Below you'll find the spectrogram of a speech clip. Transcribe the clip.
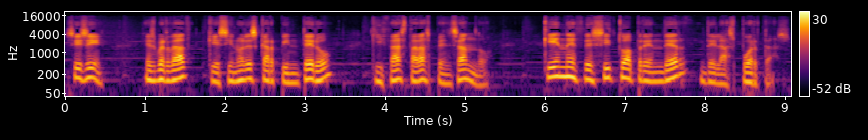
Sí, sí, es verdad que si no eres carpintero, quizás estarás pensando, ¿qué necesito aprender de las puertas?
